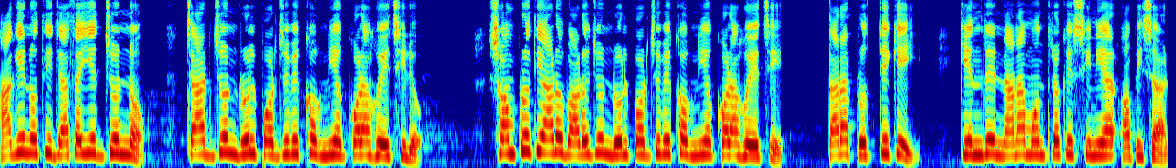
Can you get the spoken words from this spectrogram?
আগে নথি যাচাইয়ের জন্য চারজন রোল পর্যবেক্ষক নিয়োগ করা হয়েছিল। সম্প্রতি আরও বারো জন রোল পর্যবেক্ষক নিয়োগ করা হয়েছে। তারা প্রত্যেকেই কেন্দ্রের নানা মন্ত্রকের সিনিয়র অফিসার।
